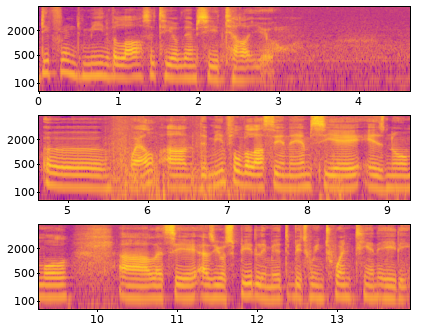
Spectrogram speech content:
different mean velocity of the MCA tell you? Uh, well, uh, the mean flow velocity in the MCA is normal uh, let's say, as your speed limit between 20 and 80.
